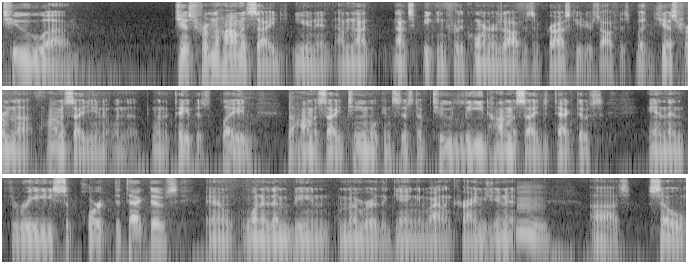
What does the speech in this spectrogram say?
two, uh, just from the homicide unit, I'm not not speaking for the coroner's office and prosecutor's office, but just from the homicide unit, when the when the tape is played, the homicide team will consist of two lead homicide detectives and then three support detectives, and one of them being a member of the Gang and Violent Crimes Unit. Hmm. Uh, so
